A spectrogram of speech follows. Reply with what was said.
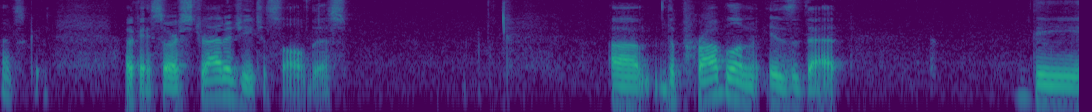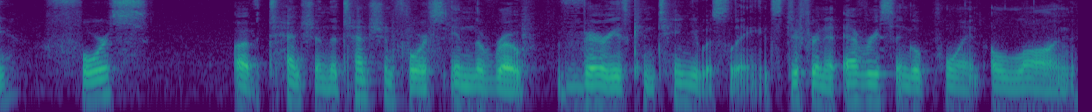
That's good. Okay, so our strategy to solve this. Um, the problem is that the force of tension, the tension force in the rope varies continuously. It's different at every single point along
